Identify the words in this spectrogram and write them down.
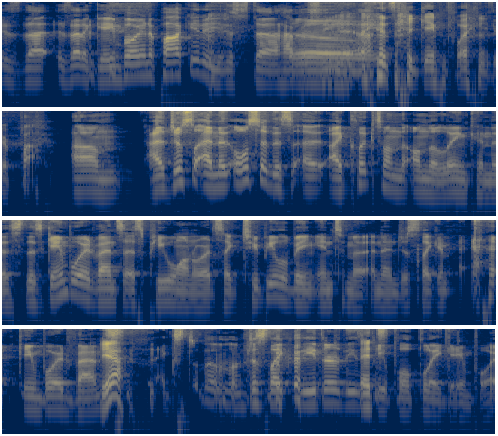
Is that is that a Game Boy in a pocket, or you just uh, happen to Uh, see it? it's like a Game Boy in your pocket. Um, I just and also this uh, I clicked on the on the link and this this Game Boy Advance SP one where it's like two people being intimate and then just like an Game Boy Advance Yeah. next to them. I'm just like neither of these It's- people play Game Boy.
